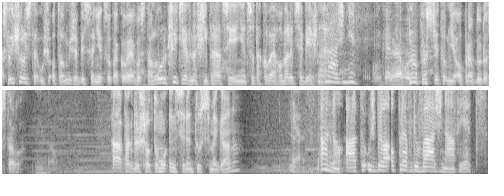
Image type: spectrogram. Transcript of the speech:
Slyšeli jste už o tom, že by se něco takového stalo? Určitě v naší práci je něco takového velice běžné. Vážně. No prostě to mě opravdu dostalo. A pak došlo k tomu incidentu s Megan? Ano, a to už byla opravdu vážná věc.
